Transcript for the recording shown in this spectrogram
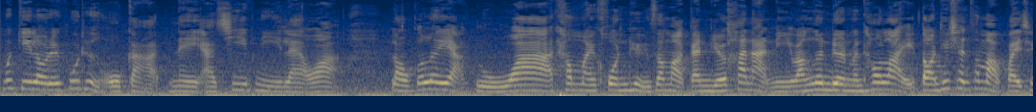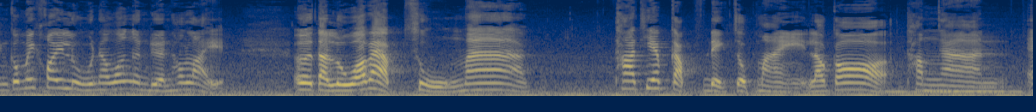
เมื่อกี้เราได้พูดถึงโอกาสในอาชีพนี้แล้วอะ เราก็เลยอยากรู้ว่าทำไมคนถึงสมัครกันเยอะขนาดนี้ว่าเงินเดือนมันเท่าไหร่ตอนที่ฉันสมัครไปฉันก็ไม่ค่อยรู้นะว่าเงินเดือนเท่าไหร่เออแต่รู้ว่าแบบสูงมาก ถ้าเทียบกับเด็กจบใหม่ แล้วก็ทำงานแอ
